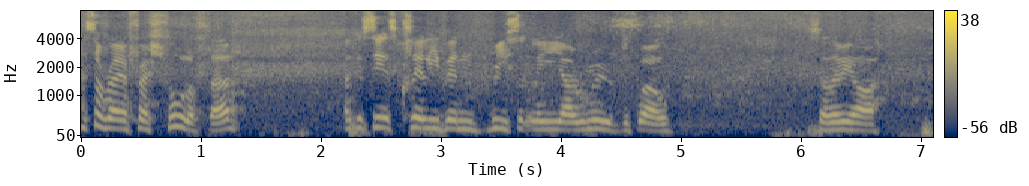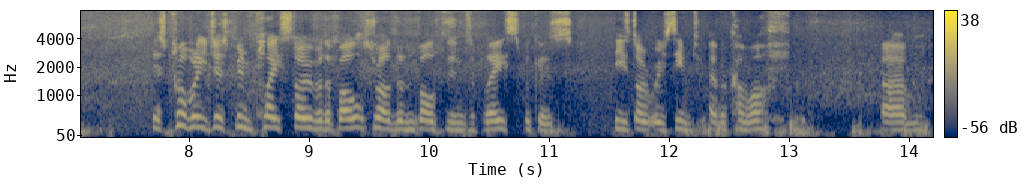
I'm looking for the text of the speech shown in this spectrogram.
That's a rare fresh fall off there. I can see it's clearly been recently uh, removed as well. So there we are. It's probably just been placed over the bolts rather than bolted into place because these don't really seem to ever come off. Um,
